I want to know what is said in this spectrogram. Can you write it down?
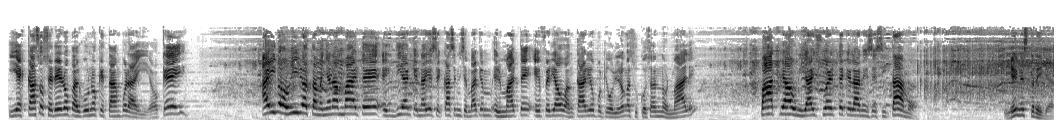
y escaso cerero para algunos que están por ahí, ¿ok? Hay novillo hasta mañana martes, el día en que nadie se case ni se embarque. El martes es feriado bancario porque volvieron a sus cosas normales. Patria, unidad y suerte que la necesitamos. Y en estrellas,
